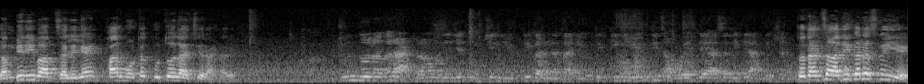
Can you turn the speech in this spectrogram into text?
गंभीर ही बाब झालेली आहे आणि फार मोठं कुतूहलाची राहणार आहे. जून दोन हजार अठरा मध्ये जे तुमची नियुक्ती करण्यात आली होती ती नियुक्तीच अवैध आहे असं देखील अध्यक्ष तो त्यांचा अधिकारच नाहीये.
